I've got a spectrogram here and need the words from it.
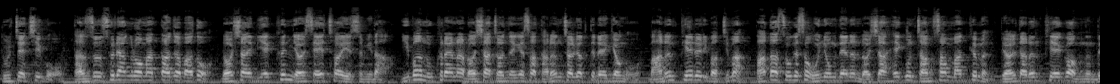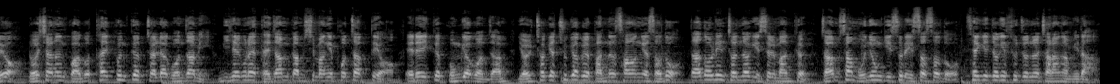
둘째치고 단순 수량으로만 따져봐도 러시아에 비해 큰큰 열세에 처해 있습니다. 이번 우크라이나 러시아 전쟁에서 다른 전력들의 경우 많은 피해를 입었지만 바닷속에서 운용되는 러시아 해군 잠수함만큼은 별다른 피해가 없는데요. 러시아는 과거 타이푼급 전략 원잠이 미 해군의 대잠 감시망에 포착되어 LA급 공격 원잠 10척의 추격을 받는 상황에서도 따돌린 전력이 있을 만큼 잠수함 운용 기술에 있어서도 세계적인 수준을 자랑합니다.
